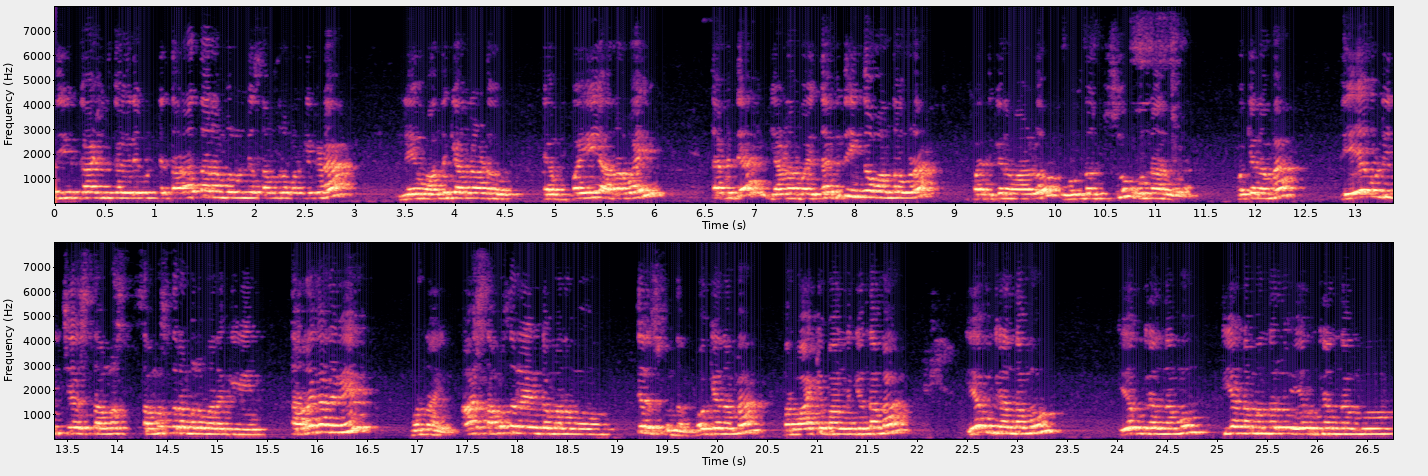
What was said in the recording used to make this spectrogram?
దీర్ఘాయుషం కలిగి ఉంటే తరతరములు ఉండే సంవత్సరం మనకి ఇక్కడ లేవు. అందుకే అన్నాడు డెబ్బై అరవై తప్పితే ఎనభై తప్పితే ఇంకా వంద కూడా బతికిన వాళ్ళు ఉండొచ్చు ఉన్నారు కూడా. ఓకేనమ్మా? దేవుడిచ్చే సంవత్సరములు మనకి తరగనివి ఉన్నాయి. ఆ సంవత్సరం ఏంటో మనము తెలుసుకుందాం. ఓకేనమ్మా? మన వాక్య భాగంకి వెళ్దామా? ఏపు గ్రంథము ఏపు గ్రంథము తీయండి అందరూ. ఏపు గ్రంథము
